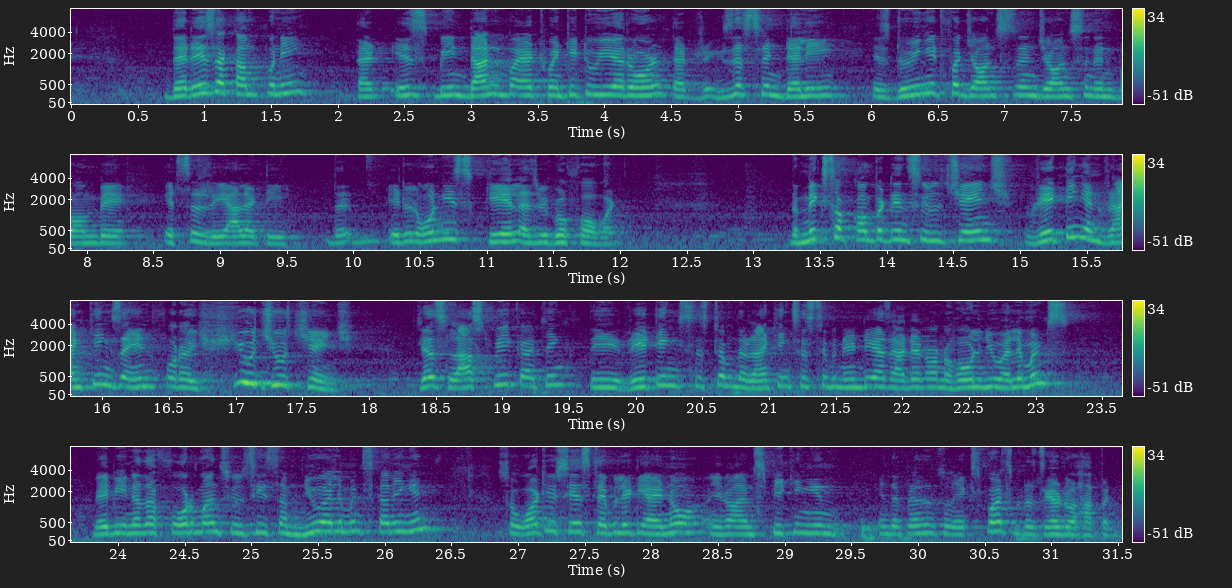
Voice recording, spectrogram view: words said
There is a company that is being done by a 22-year-old that exists in Delhi, is doing it for Johnson & Johnson in Bombay. It's a reality. It'll only scale as we go forward. The mix of competency will change. Rating and rankings are in for a huge, huge change. Just last week, I think, the rating system, the ranking system in India has added on a whole new elements. Maybe another four months, you'll see some new elements coming in. So what you say is stability, I know, you know, I'm speaking in, in the presence of experts, but it's going to happen.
